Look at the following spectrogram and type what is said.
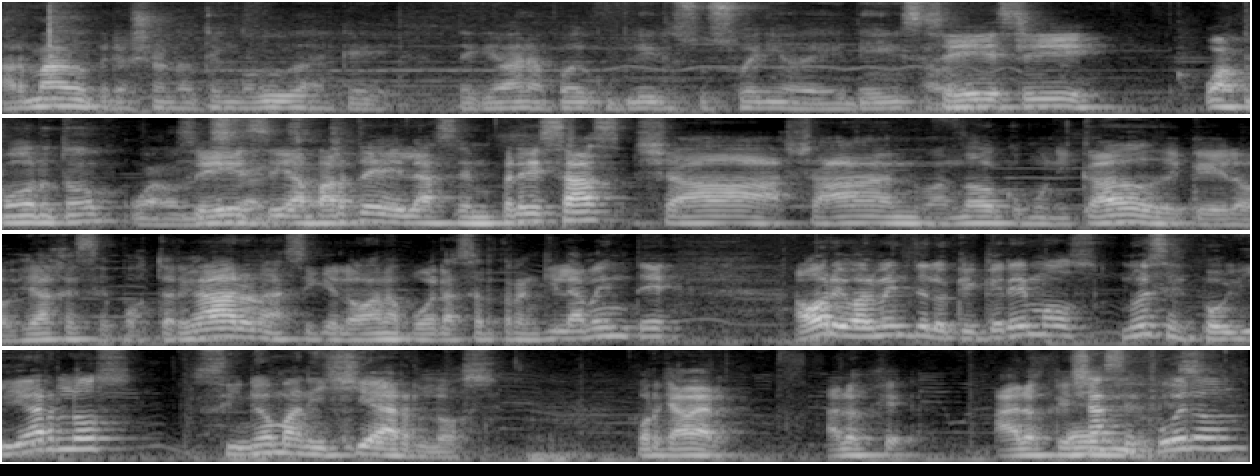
armado, pero yo no tengo dudas de que, de que van a poder cumplir su sueño de, de irse a, Sí, sí, o a Porto o a donde Sí, sea sí, aparte de las empresas ya, ya han mandado comunicados de que los viajes se postergaron, así que lo van a poder hacer tranquilamente. Ahora igualmente lo que queremos no es spoilearlos, sino manijearlos. Porque a ver, a los que, a los que ya se fueron,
